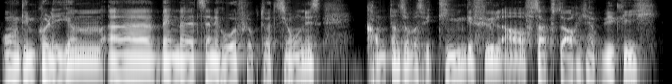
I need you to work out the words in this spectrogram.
Und im Kollegium, äh, wenn da jetzt eine hohe Fluktuation ist, kommt dann sowas wie Teamgefühl auf? Sagst du auch, ich habe wirklich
